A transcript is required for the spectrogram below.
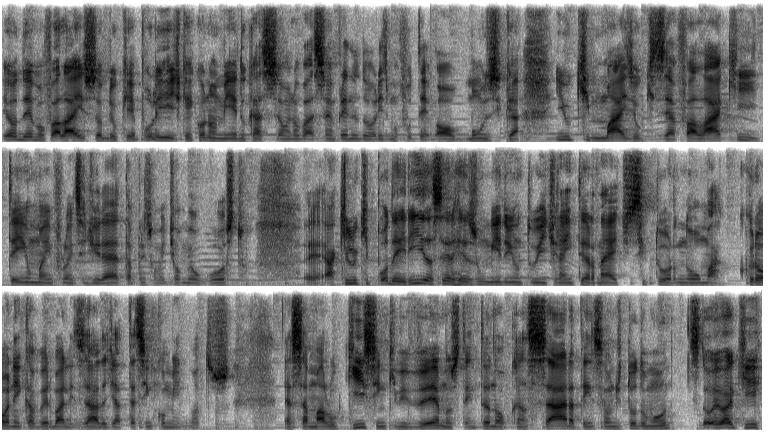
Eu devo falar aí sobre o que? Política, economia, educação, inovação, empreendedorismo, futebol, música e o que mais eu quiser falar que tem uma influência direta, principalmente ao meu gosto. É, aquilo que poderia ser resumido em um tweet na internet se tornou uma crônica verbalizada de até 5 minutos nessa maluquice em que vivemos, tentando alcançar a atenção de todo mundo, estou eu aqui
